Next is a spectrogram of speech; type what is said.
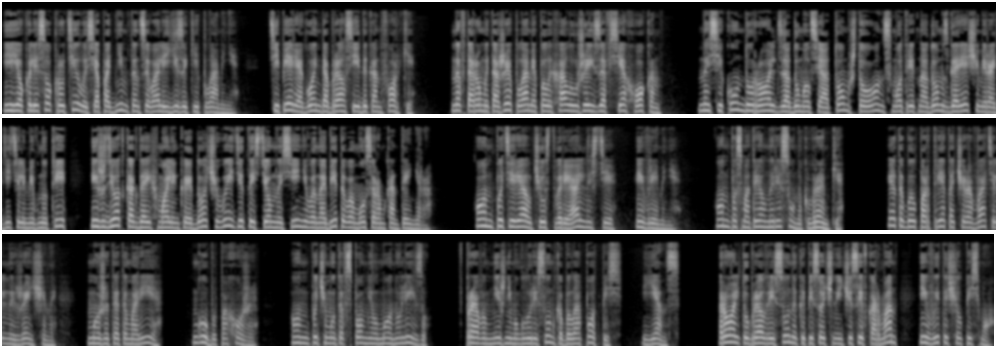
Ее колесо крутилось, а под ним танцевали языки пламени. Теперь огонь добрался и до конфорки. На втором этаже пламя полыхало уже изо всех окон. На секунду Рольд задумался о том, что он смотрит на дом с горящими родителями внутри и ждет, когда их маленькая дочь выйдет из темно-синего, набитого мусором контейнера. Он потерял чувство реальности и времени. Он посмотрел на рисунок в рамке. Это был портрет очаровательной женщины. Может, это Мария? Губы похожи. Он почему-то вспомнил Мону Лизу. В правом нижнем углу рисунка была подпись «Йенс». Роальд убрал рисунок и песочные часы в карман и вытащил письмо.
